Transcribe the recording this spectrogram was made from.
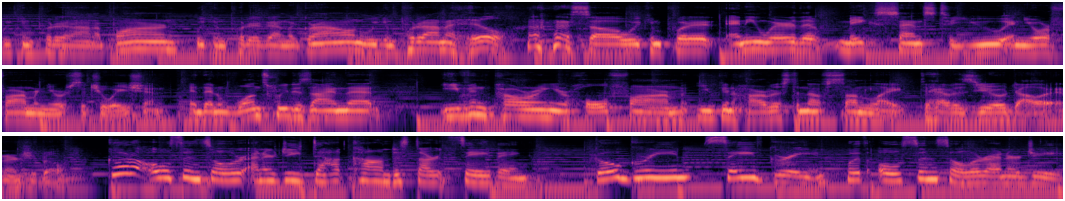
We can put it on a barn, we can put it on the ground, we can put it on a hill. so we can put it anywhere that makes sense to you and your farm and your situation. And then once we design that, even powering your whole farm, you can harvest enough sunlight to have a $0 energy bill. Go to olsonsolarenergy.com to start saving. Go green, save green with Olson Solar Energy.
